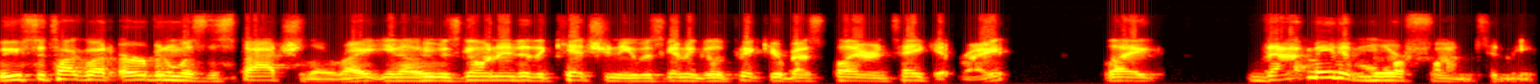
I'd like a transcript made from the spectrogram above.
We used to talk about Urban was the spatula, right? You know, he was going into the kitchen, he was going to go pick your best player and take it, right? Like that made it more fun to me,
